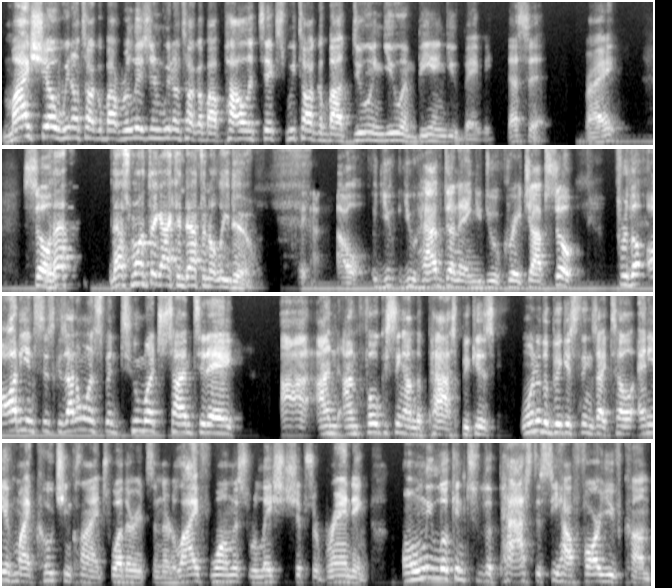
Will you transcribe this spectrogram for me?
My show, we don't talk about religion. We don't talk about politics. We talk about doing you and being you, baby. That's it. Right. So well, that, that's one thing I can definitely do. Uh, oh, you, you have done it and you do a great job. So for the audiences, because I don't want to spend too much time today I, I'm, I'm focusing on the past because one of the biggest things I tell any of my coaching clients, whether it's in their life, wellness, relationships, or branding, only look into the past to see how far you've come.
